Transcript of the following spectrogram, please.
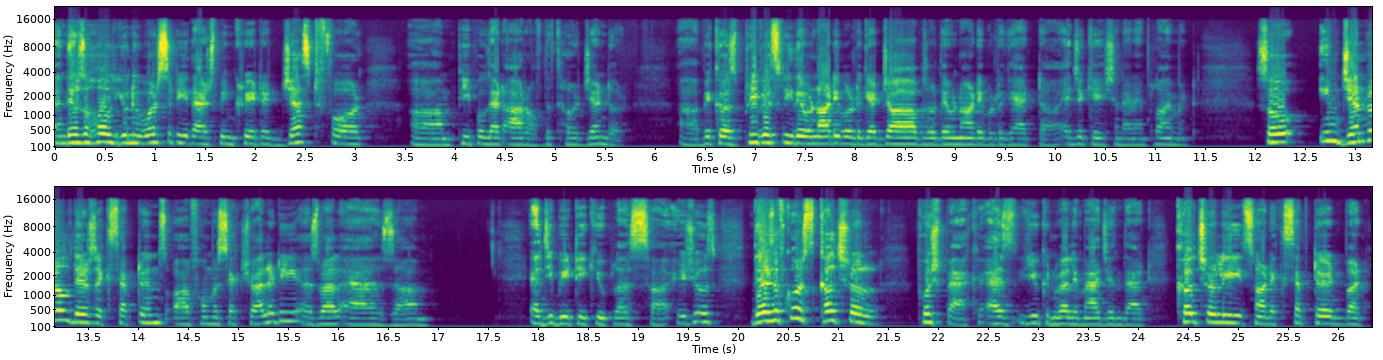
And there's a whole university that's been created just for um, people that are of the third gender. Uh, because previously they were not able to get jobs or they were not able to get uh, education and employment. So, in general, there's acceptance of homosexuality as well as um, LGBTQ plus uh, issues. There's, of course, cultural pushback, as you can well imagine, that culturally it's not accepted, but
